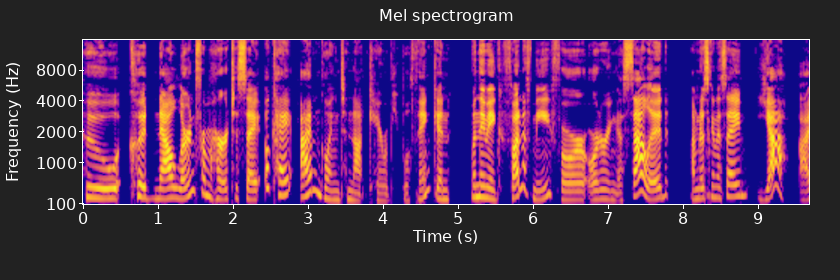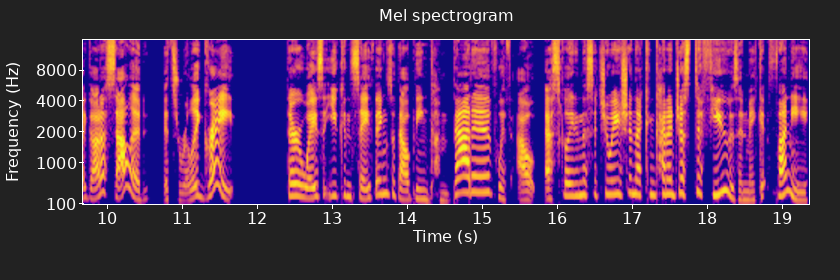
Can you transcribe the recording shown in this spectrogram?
who could now learn from her to say, okay, I'm going to not care what people think. And when they make fun of me for ordering a salad, I'm just going to say, yeah, I got a salad. It's really great. There are ways that you can say things without being combative, without escalating the situation that can kind of just diffuse and make it funny.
